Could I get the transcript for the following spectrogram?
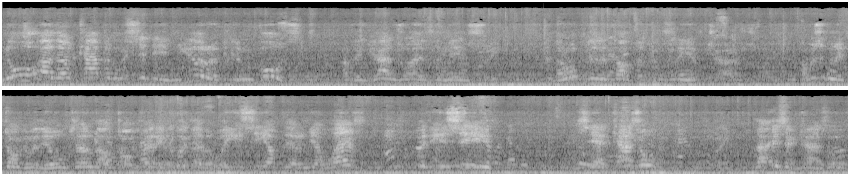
No other capital city in Europe can boast of the gardens length the main street. And they're open to the top of them free of charge. I wasn't going to talk about the old town, I'll talk very quickly about what you see up there on your left. What do you see? You see a castle? That is a castle.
